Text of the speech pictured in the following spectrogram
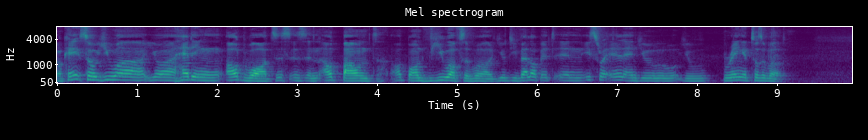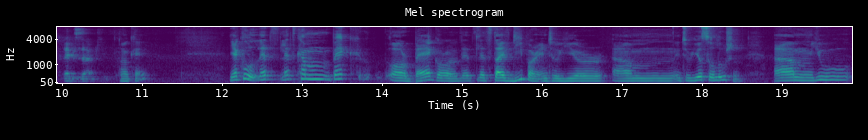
Okay, so you are you are heading outwards. This is an outbound outbound view of the world. You develop it in Israel and you you bring it to the world. Exactly. Okay. Yeah, cool. Let's let's come back or back or let's let's dive deeper into your um, into your solution. Um, you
